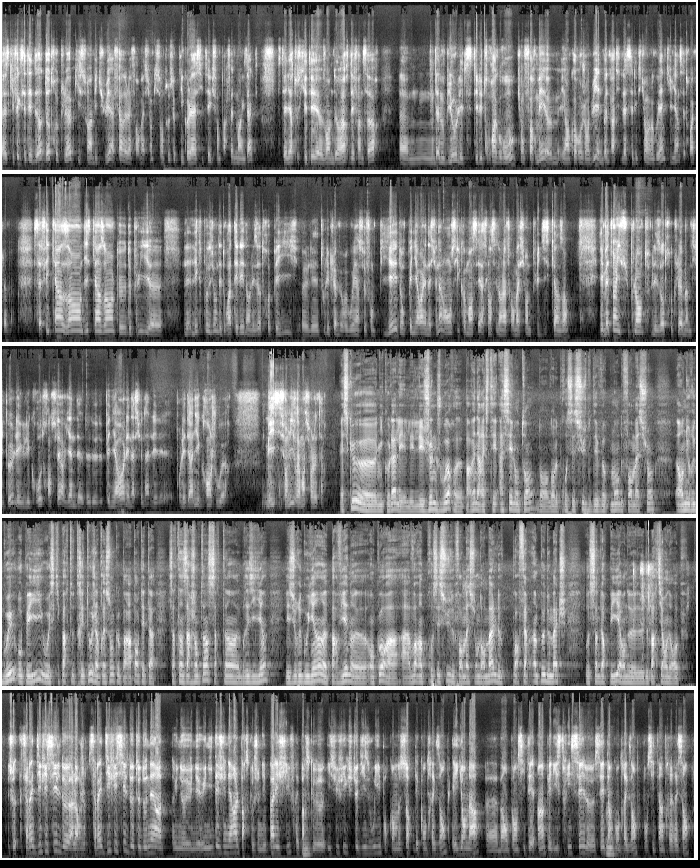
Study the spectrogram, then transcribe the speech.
Euh, ce qui fait que c'était d'autres clubs qui sont habitués à faire de la formation, qui sont tous ceux que Nicolas a cités, qui sont parfaitement exacts, c'est-à-dire tout ce qui était Wanderers, Defensor, Danubio, c'était les trois gros qui ont formé, euh, et encore aujourd'hui, il y a une bonne partie de la sélection uruguayenne qui vient de ces trois clubs-là. Ça fait 15 ans, 10-15 ans que depuis euh, l'explosion des droits télé dans les autres pays, tous les clubs uruguayens se font piller. Donc Peñarol et National ont aussi commencé à se lancer dans la formation depuis 10-15 ans. Et maintenant, ils supplantent les autres clubs un petit peu. Les, gros transferts viennent de Peñarol et National pour les derniers grands joueurs. Mais ils s'y sont mis vraiment sur le tard. Est-ce que, euh, Nicolas, les, jeunes joueurs euh, parviennent à rester assez longtemps dans, le processus de développement, de formation en Uruguay, au pays, ou est-ce qu'ils partent très tôt? J'ai l'impression que par rapport à certains Argentins, certains Brésiliens, les Uruguayens euh, parviennent encore à, avoir un processus de formation normal, de pouvoir faire un peu de match au sein de leur pays avant de partir en Europe ça va être difficile de, alors ça va être difficile de te donner une, une, idée générale parce que je n'ai pas les chiffres et parce qu'il mm. que il suffit que je te dise oui pour qu'on me sorte des contre-exemples et il y en a. Euh, bah, on peut en citer un. Pellistri, c'est le, c'est un mm. contre-exemple pour citer un très récent.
